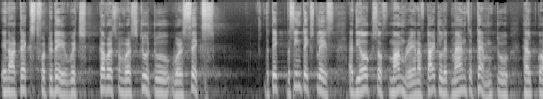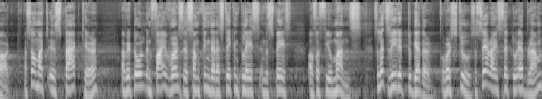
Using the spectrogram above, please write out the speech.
in our text for today, which covers from verse 2 to verse 6. The, take, the, scene takes place at the Oaks of Mamre, and I've titled it Man's Attempt to Help God. Now, so much is packed here. Uh, we're told in five verses something that has taken place in the space of a few months. So let's read it together. Verse 2. So Sarai said to Abram,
